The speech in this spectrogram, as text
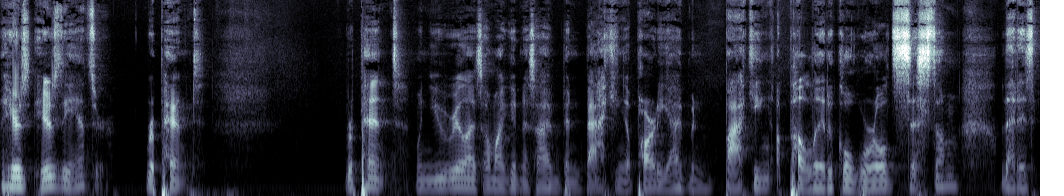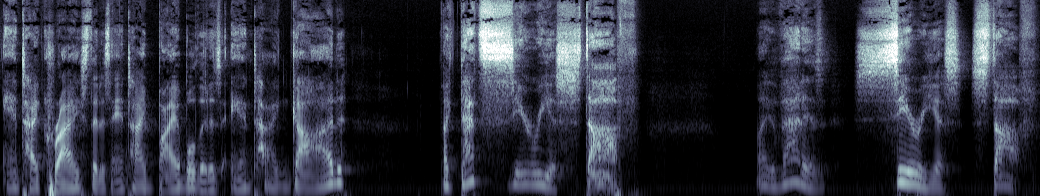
Here's here's the answer. Repent repent when you realize, oh my goodness, I've been backing a party, I've been backing a political world system that is anti Christ, that is anti Bible, that is anti God. Like, that's serious stuff. Like, that is serious stuff.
